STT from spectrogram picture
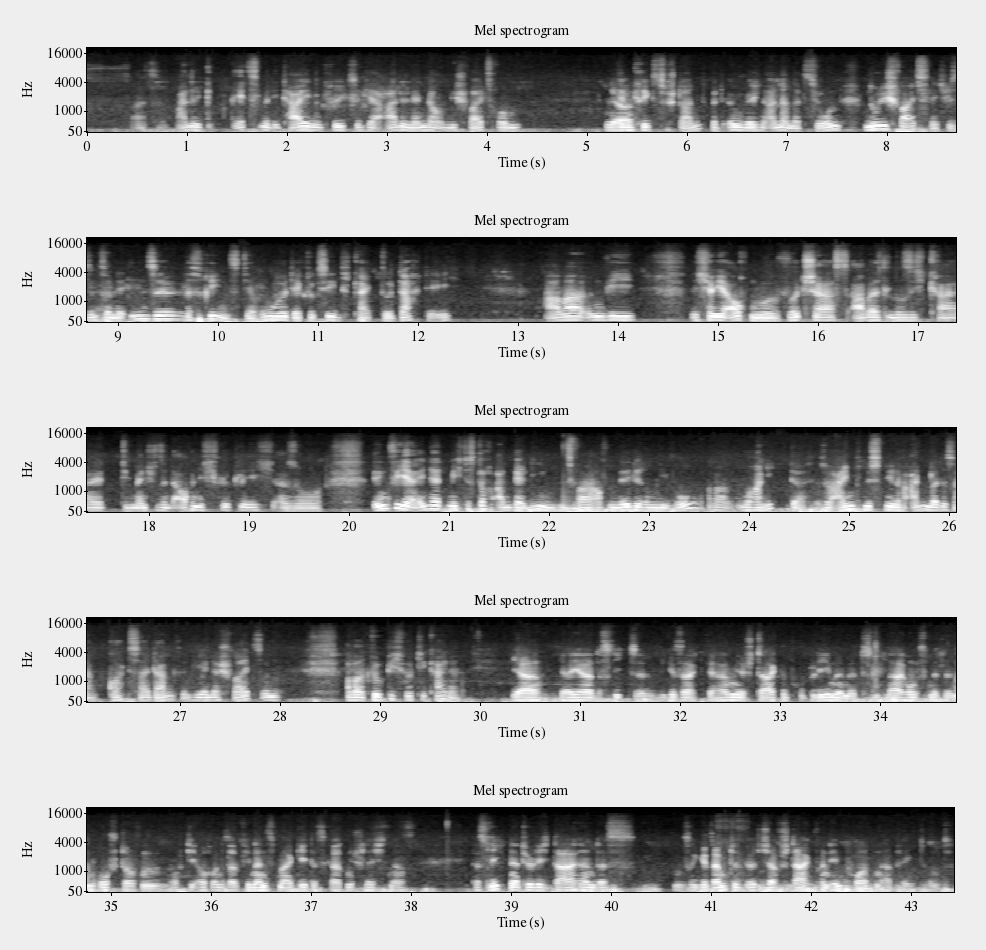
also alle, jetzt mit Italien im Krieg sind ja alle Länder um die Schweiz rum Ja, im Kriegszustand mit irgendwelchen anderen Nationen. Nur die Schweiz nicht. Wir sind so eine Insel des Friedens, der Ruhe, der Glückseligkeit, so dachte ich. Aber irgendwie, ich höre ja auch nur Wirtschafts-, Arbeitslosigkeit, die Menschen sind auch nicht glücklich. Also irgendwie erinnert mich das doch an Berlin. Und zwar auf einem milderen Niveau, aber woran liegt das? Also eigentlich müssten hier noch andere Leute sagen, Gott sei Dank sind wir in der Schweiz und aber glücklich wird hier keiner. Ja, ja, ja, das liegt, äh, wie gesagt, wir haben hier starke Probleme mit Nahrungsmitteln, Rohstoffen. Auch, die, auch unser Finanzmarkt geht es gerade nicht schlecht. Ne? Das liegt natürlich daran, dass unsere gesamte Wirtschaft stark von Importen abhängt. Und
